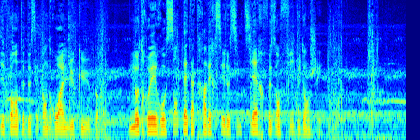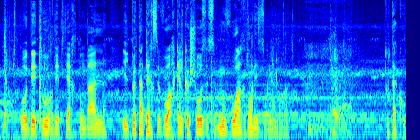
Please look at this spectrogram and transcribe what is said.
vivante de cet endroit lugubre, notre héros s'entête à traverser le cimetière faisant fi du danger. Au détour des pierres tombales, il peut apercevoir quelque chose se mouvoir dans les ombres. Tout à coup,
